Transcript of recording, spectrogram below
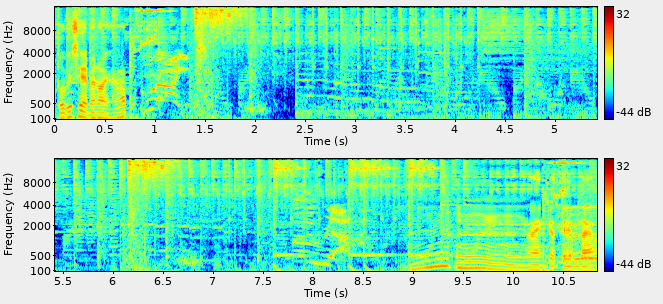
ตัวพิเศษมาหน่อยครับ มแม่งจะเต็มแล้ว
